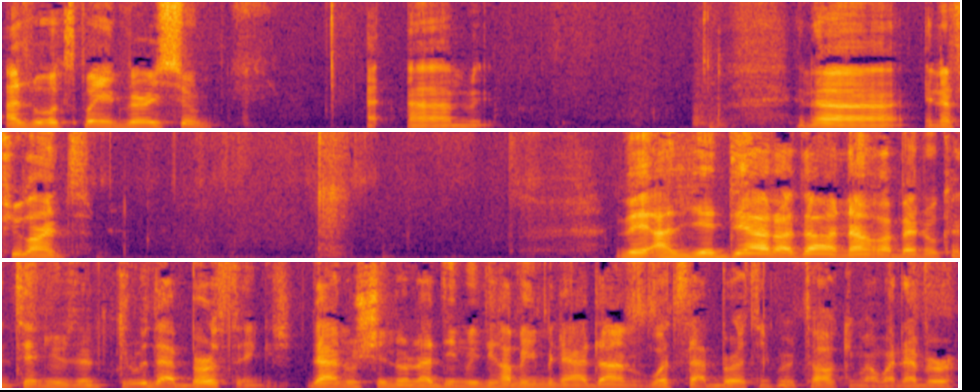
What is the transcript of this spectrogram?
as we'll explain very soon, um, in a in a few lines. Now Rabbeinu continues, and through that birthing, what's that birthing we're talking about? Whenever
